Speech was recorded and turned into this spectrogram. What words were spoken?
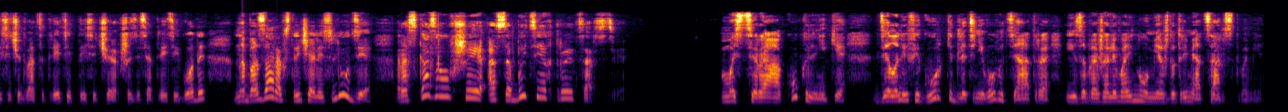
1023-1063 годы на базарах встречались люди, рассказывавшие о событиях Троецарствия. Мастера-кукольники делали фигурки для теневого театра и изображали войну между тремя царствами.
